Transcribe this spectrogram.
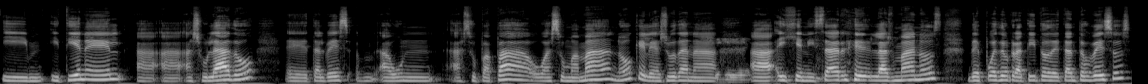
y, y tiene él a, a- a su lado, eh, tal vez mm, a, un, a su papá o a su mamá, ¿no? que le ayudan a, higienizar eh, las manos después de un ratito de tantos besos.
